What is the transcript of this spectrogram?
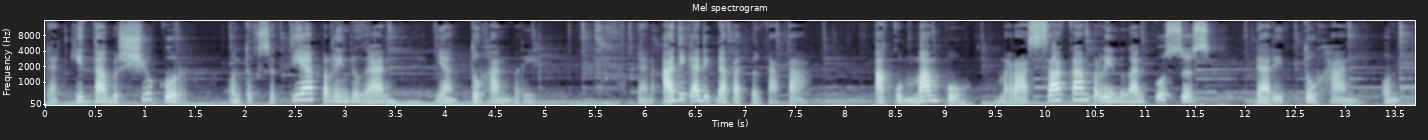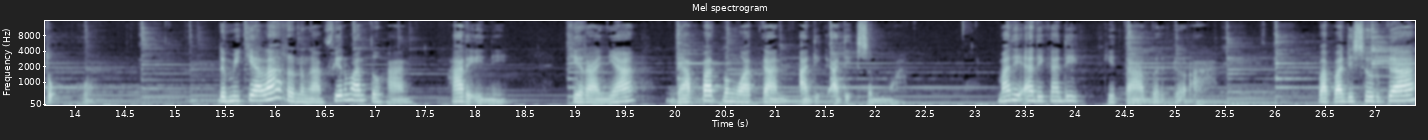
dan kita bersyukur untuk setiap perlindungan yang Tuhan beri. Dan adik-adik dapat berkata, "Aku mampu merasakan perlindungan khusus dari Tuhan untukku. Demikianlah renungan firman Tuhan hari ini. Kiranya dapat menguatkan adik-adik semua. Mari adik-adik kita berdoa. Bapa di surga,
